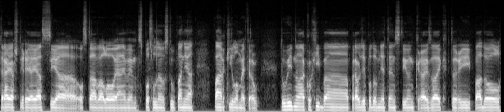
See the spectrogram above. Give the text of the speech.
traja, štyria jazdci a ostávalo, ja neviem, z posledného stúpania pár kilometrov. Tu vidno ako chyba pravdepodobne ten Steven Kreisweig, ktorý padol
